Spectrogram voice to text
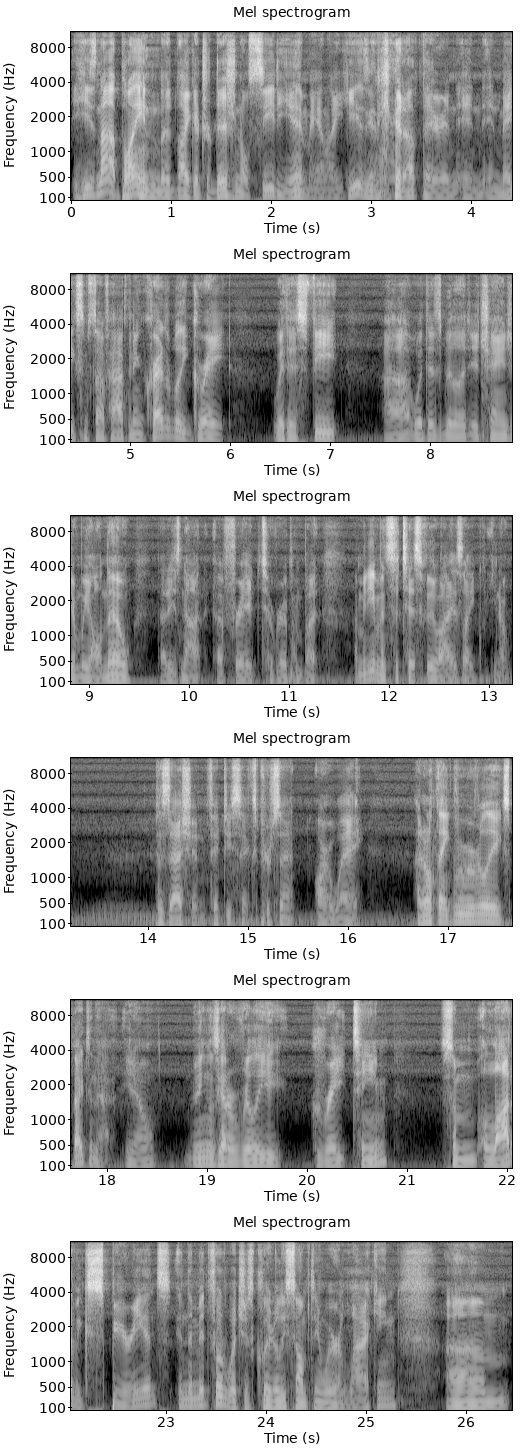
he's not playing like a traditional CDM man. Like he's going to get up there and, and, and make some stuff happen. Incredibly great with his feet uh, with his ability to change. And we all know that he's not afraid to rip him. But I mean even statistically wise like you know possession 56% our way. I don't think we were really expecting that you know? New England's got a really great team some a lot of experience in the midfield, which is clearly something we are lacking. Um,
